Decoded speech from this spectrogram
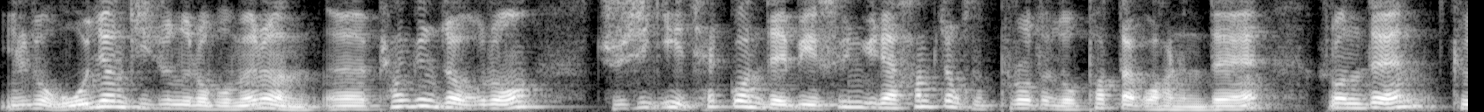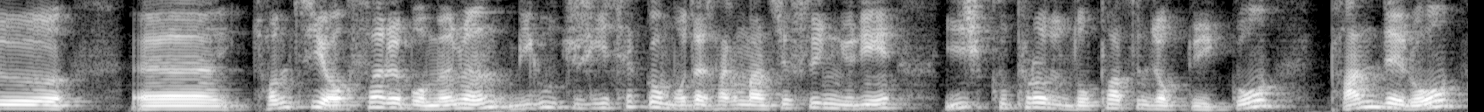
들어 5년 기준으로 보면은 에, 평균적으로 주식이 채권 대비 수익률이 한 3.9%더 높았다고 하는데 그런데 그 에, 전체 역사를 보면은 미국 주식이 채권보다 자그마치 수익률이 29%더 높았던 적도 있고 반대로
